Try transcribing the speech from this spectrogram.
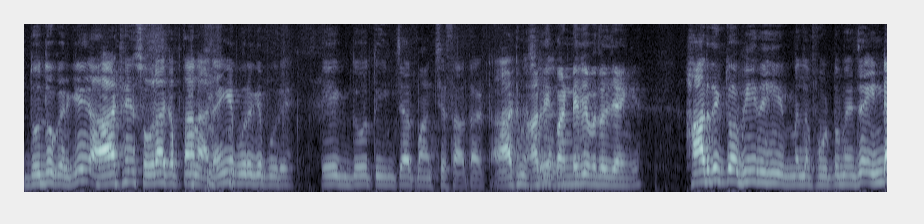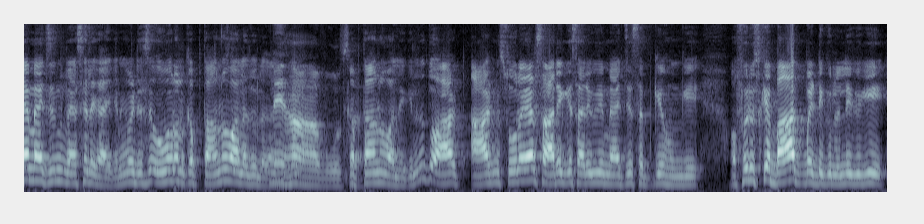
दो दो करके आठ हैं सोलह कप्तान आ जाएँगे पूरे के पूरे। एक दो तीन चार पाँच छह सात आठ। आठ में हार्दिक पांडे भी बदल जाएँगे। हार्दिक तो अभी नहीं मतलब फ़ोटो में जब इंडिया मैचेस में वैसे लगाए करेंगे बट जैसे ओवरऑल कप्तानों वाला जो नहीं लगाएँगे हाँ हाँ वो कप्तानों वाले के लिए ना तो आठ आठ में सोलह यार सारे के सारे हुए मैचेस सबके होंगे। और फिर उसके बाद पर्टिकुलरली क्योंकि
